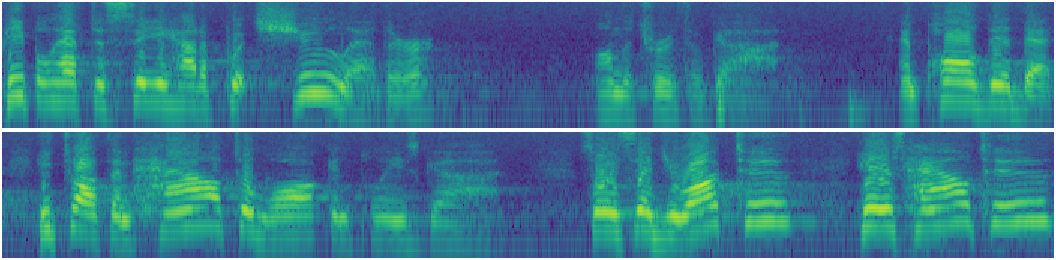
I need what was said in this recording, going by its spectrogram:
People have to see how to put shoe leather on the truth of God. And Paul did that. He taught them how to walk and please God. So he said, you ought to. Here's how to.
